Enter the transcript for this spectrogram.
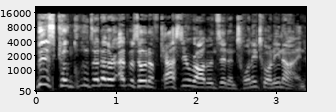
This concludes another episode of Casio Robinson in 2029.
